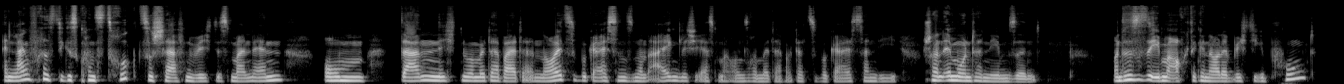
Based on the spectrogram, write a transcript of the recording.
ein langfristiges Konstrukt zu schaffen, will ich das mal nennen, um dann nicht nur Mitarbeiter neu zu begeistern, sondern eigentlich erstmal unsere Mitarbeiter zu begeistern, die schon im Unternehmen sind. Und das ist eben auch genau der wichtige Punkt.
